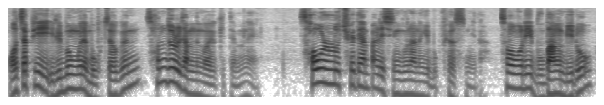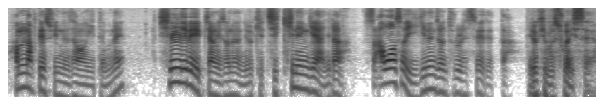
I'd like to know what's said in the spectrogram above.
어차피 일본군의 목적은 선조를 잡는 거였기 때문에 서울로 최대한 빨리 진군하는 게 목표였습니다. 서울이 무방비로 함락될 수 있는 상황이기 때문에 신립의 입장에서는 이렇게 지키는 게 아니라 싸워서 이기는 전투를 했어야 됐다. 이렇게 볼 수가 있어요.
